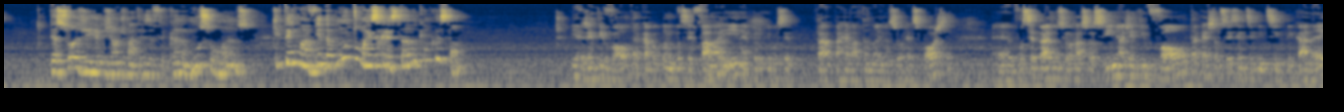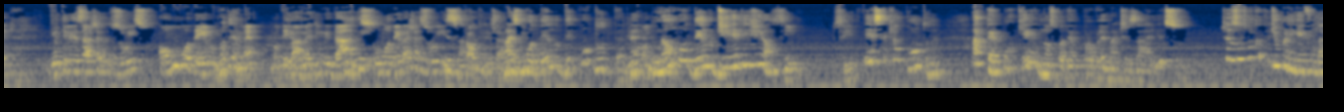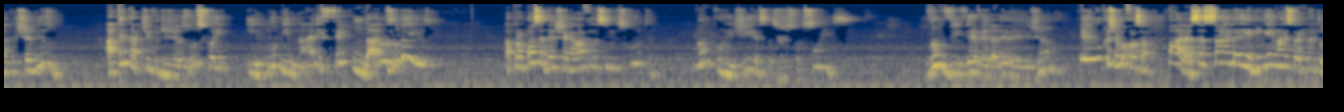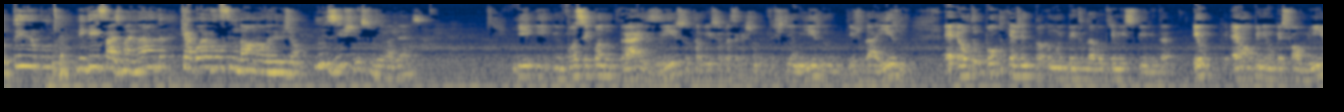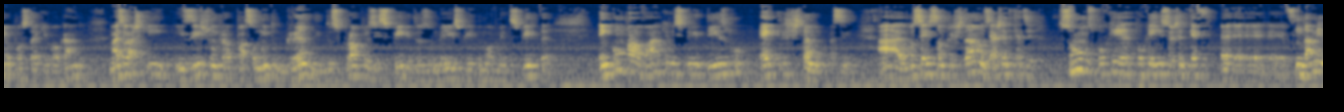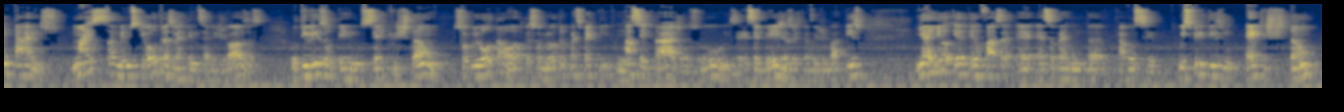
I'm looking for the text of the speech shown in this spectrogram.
pessoas de religião de matriz africana, muçulmanos, que têm uma vida muito mais cristã do que um cristão. E a gente volta, acaba quando você fala aí, né, pelo que você está tá relatando aí na sua resposta, é, você traz no seu raciocínio, a gente volta à questão 625 de Kardec, de utilizar Jesus como modelo, modelo. né? Modelo. A mediunidade, Isso. o modelo é Jesus. Mas modelo de conduta, né? Conduta. Não modelo de religião. Sim, sim. Esse aqui é o ponto, né? Até porque nós podemos problematizar isso. Jesus nunca pediu para ninguém fundar cristianismo. A tentativa de Jesus foi iluminar e fecundar o judaísmo. A proposta dele chegar lá e falar assim: escuta, vamos corrigir essas distorções? Vamos viver a verdadeira religião? Ele nunca chegou a falar assim: olha, você sai daí, ninguém mais frequenta o templo, ninguém faz mais nada, que agora eu vou fundar uma nova religião. Não existe isso nos evangelhos. E, e, você, quando traz isso também sobre essa questão do cristianismo, do judaísmo, é, é, outro ponto que a gente toca muito dentro da doutrina espírita. Eu, é uma opinião pessoal minha, eu posso estar equivocado, mas eu acho que existe uma preocupação muito grande dos próprios espíritas, do meio espírita, do movimento espírita, em comprovar que o espiritismo é cristão. Assim, ah, vocês são cristãos e a gente quer dizer, somos porque, porque isso, a gente quer é, é, é, é fundamentar isso. Mas sabemos que outras vertentes religiosas utiliza o termo ser cristão sobre outra ótica, sobre outra perspectiva. Aceitar Jesus, receber Jesus através do batismo. E aí eu, eu, eu faço é, essa pergunta para você. O Espiritismo é cristão?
